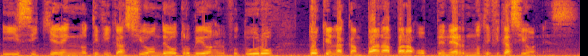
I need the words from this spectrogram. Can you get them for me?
y si quieren notificación de otros videos en el futuro, toquen la campana para obtener notificaciones.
